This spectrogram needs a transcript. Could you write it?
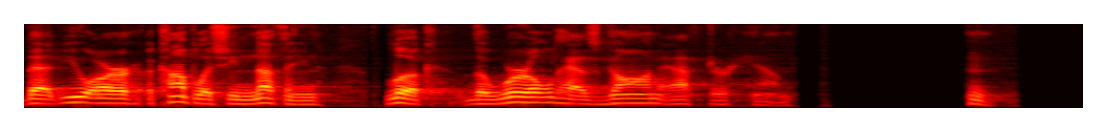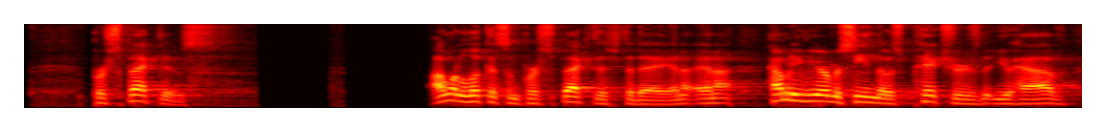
that you are accomplishing nothing. Look, the world has gone after him. Perspectives. I want to look at some perspectives today. And, and I, how many of you ever seen those pictures that you have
